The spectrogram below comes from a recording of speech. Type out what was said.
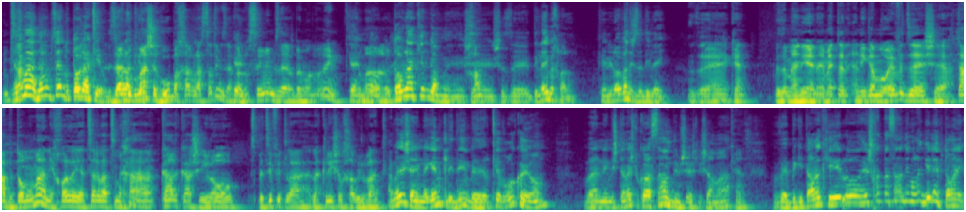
נחמד, לא, בסדר, טוב להכיר. זה הדוגמה. שהוא בחר לעשות עם זה, כן. אבל עושים עם זה הרבה מאוד דברים. כן, לא, אבל טוב להכיר גם אה, נכון. שזה delay בכלל. כי אני לא הבנתי שזה delay. זה, כן, וזה מעניין. האמת, אני, אני גם אוהב את זה שאתה בתור אומן יכול לייצר לעצמך קרקע שהיא לא ספציפית לכלי שלך בלבד. האמת היא שאני מנגן קלידים בהרכב רוק היום, ואני משתמש בכל הסאונדים שיש לי שם, כן. ובגיטרה כאילו, יש לך את הסאונדים הרגילים, פתאום אני,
